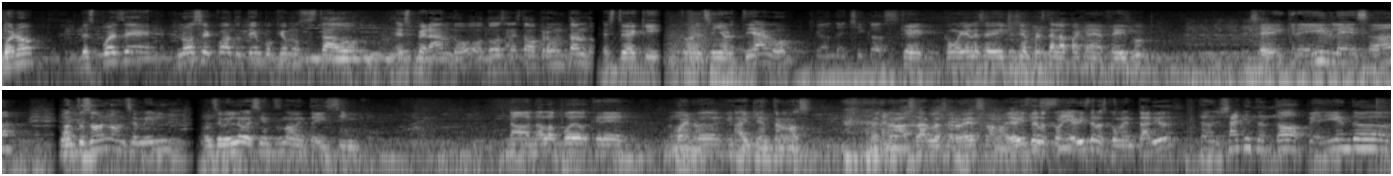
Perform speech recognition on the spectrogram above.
Bueno, después de no sé cuánto tiempo que hemos estado esperando, o todos han estado preguntando, estoy aquí con el señor Tiago, ¿Qué onda chicos? que como ya les había dicho siempre está en la página de Facebook. Sí. Increíble eso, ¿ah? ¿Cuántos son? 11.000 11.995. No, no lo puedo creer. No bueno, lo puedo creer. aquí entre nos. ¿Me, vas a dar la cerveza o no? ¿Ya viste, los, co- Sí. ¿Ya viste los comentarios? Ya que están todos pidiendo,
